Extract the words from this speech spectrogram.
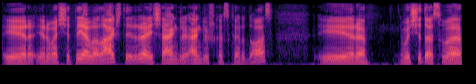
Ir, ir va šitie va lakštai ir yra iš angli, angliškos kardos. Ir va šitas va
